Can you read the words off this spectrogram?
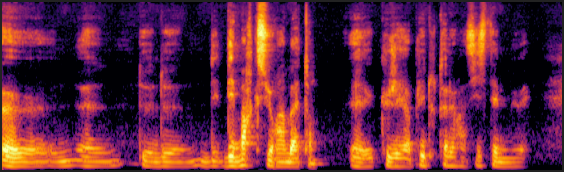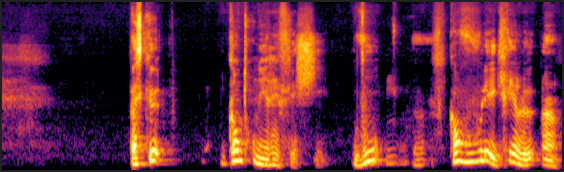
euh, euh, de, de, des marques sur un bâton, que j'ai appelé tout à l'heure un système muet. Parce que quand on y réfléchit, vous, quand vous voulez écrire le 1,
